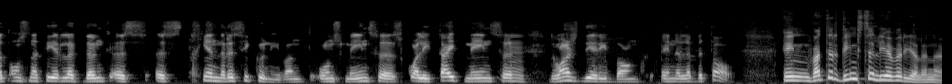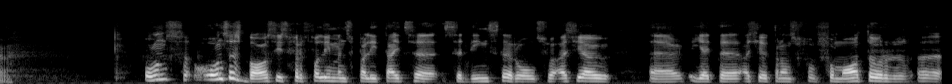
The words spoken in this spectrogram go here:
wat ons natuurlik dink is is geen risiko nie want ons mense is kwaliteit mense hmm. dwars deur die bank en hulle betaal. En watter dienste lewer julle nou? Ons ons is basies vervul die munisipaliteit se se dienste rol. So as jou uh jy het uh, as jou transformator uh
